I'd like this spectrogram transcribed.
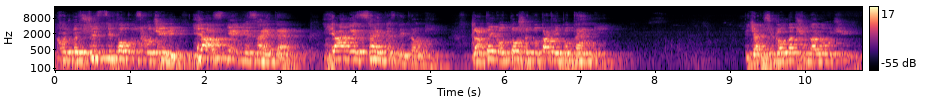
choćby wszyscy wokół schodzili. Ja z niej nie zejdę. Ja nie zejdę z tej drogi. Dlatego doszedł do takiej potęgi. Wiecie, jak przyglądam się na ludzi,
